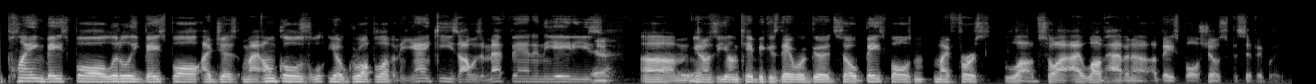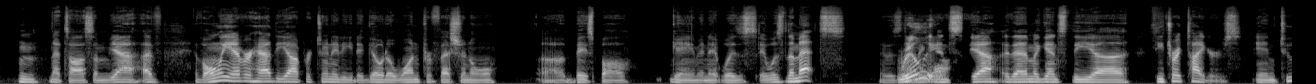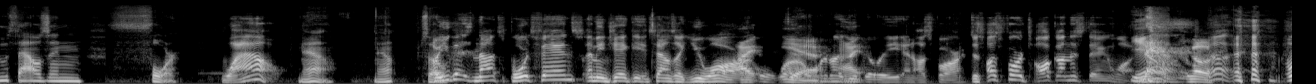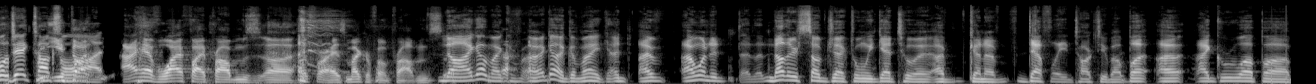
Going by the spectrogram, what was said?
playing baseball, little league baseball. I just my uncles, you know, grew up loving the Yankees. I was a Met fan in the '80s. Yeah. Um, you know, as a young kid because they were good. So baseball is my first love. So I, I love having a, a baseball show specifically. Hmm, that's awesome. Yeah, I've I've only ever had the opportunity to go to one professional uh, baseball game, and it was it was the Mets. It was Really? against, yeah, them against the uh, Detroit Tigers in 2004. Wow. Yeah, yeah. So Are you guys not sports fans? I mean, Jake, it sounds like you are. I- or yeah, what about I- you, Billy and Husvar? Does Husvar talk on this thing? or What? Yeah. No, Uh, well, Jake talks You a thought- lot. I have Wi-Fi problems. Uh, Husvar has microphone problems. so- No, I got microphone. I got a good mic. I I I wanted another subject when we get to it. I'm gonna definitely talk to you about. But I I grew up. Uh,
